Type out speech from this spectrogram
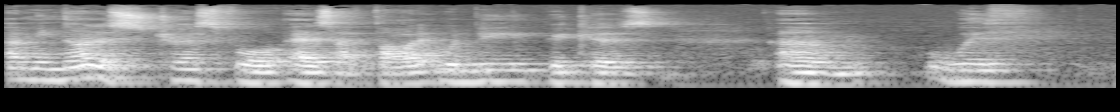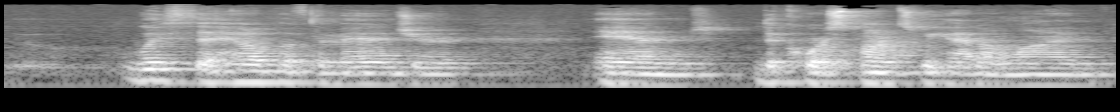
I mean, not as stressful as I thought it would be because um, with with the help of the manager and the correspondence we had online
